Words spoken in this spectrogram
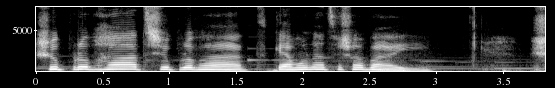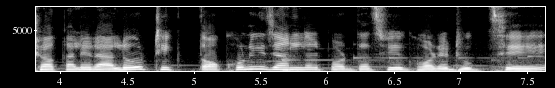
সুপ্রভাত সুপ্রভাত। কেমন আছো সবাই? সকালের আলো ঠিক তখনই জানলার পর্দা ছুঁয়ে ঘরে ঢুকছে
